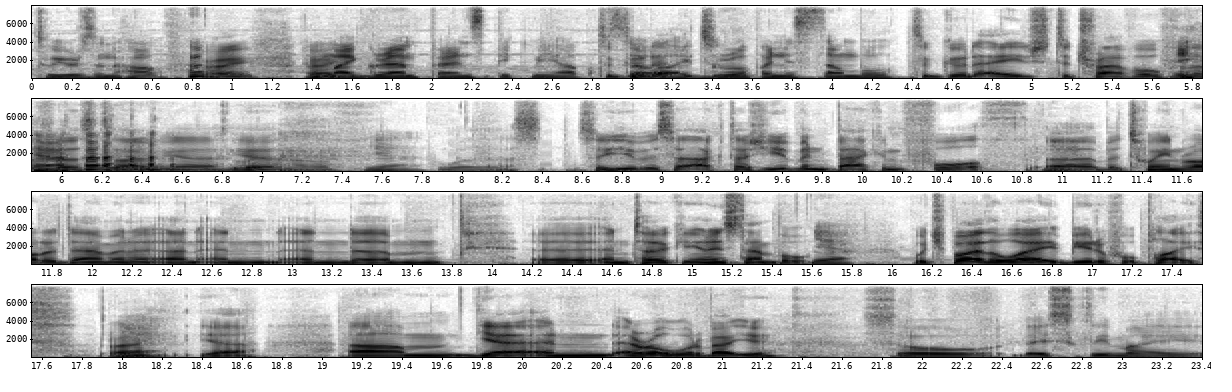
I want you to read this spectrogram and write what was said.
two years and a half. Great, and great. my grandparents picked me up. It's a so good- I grew up in Istanbul. It's a good age to travel for Yeah. the first time. Yeah, Two yeah. and a half. Yeah. Well, uh, So you, so Aktaş, you've been back and forth uh, Yeah. between Rotterdam and and and and, um, uh, and Turkey and Istanbul, Yeah. Which, by the way, beautiful place, right? Yeah, um, yeah. And Erol, what about you? So basically, my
